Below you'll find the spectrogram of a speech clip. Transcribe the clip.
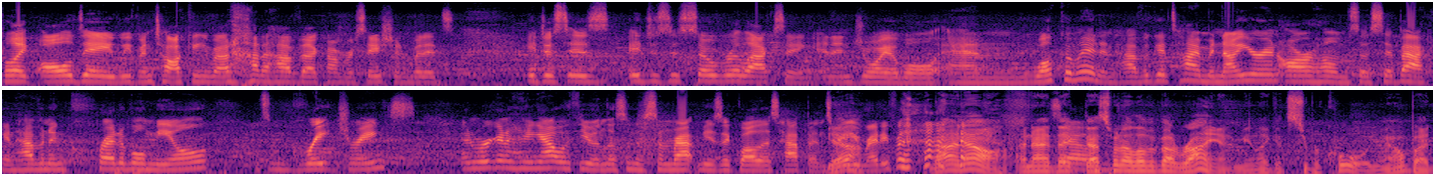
But like all day we've been talking about how to have that conversation but it's it just is it just is so relaxing and enjoyable and welcome in and have a good time. And now you're in our home so sit back and have an incredible meal and some great drinks and we're gonna hang out with you and listen to some rap music while this happens are you ready for that No, I know, and I think So- that's what I love about Ryan. I mean, like it's super cool, you know. But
